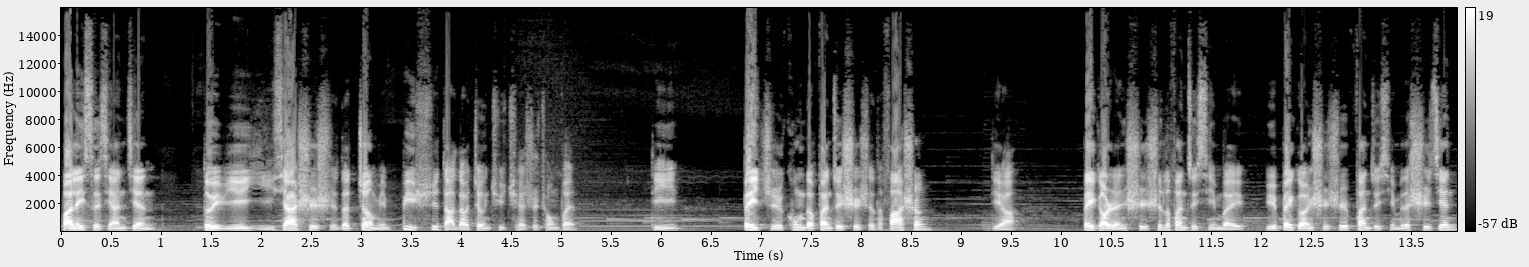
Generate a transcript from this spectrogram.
办理死刑案件，对于以下事实的证明必须达到证据确实充分：第一，被指控的犯罪事实的发生；第二。被告人实施了犯罪行为与被告人实施犯罪行为的时间、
